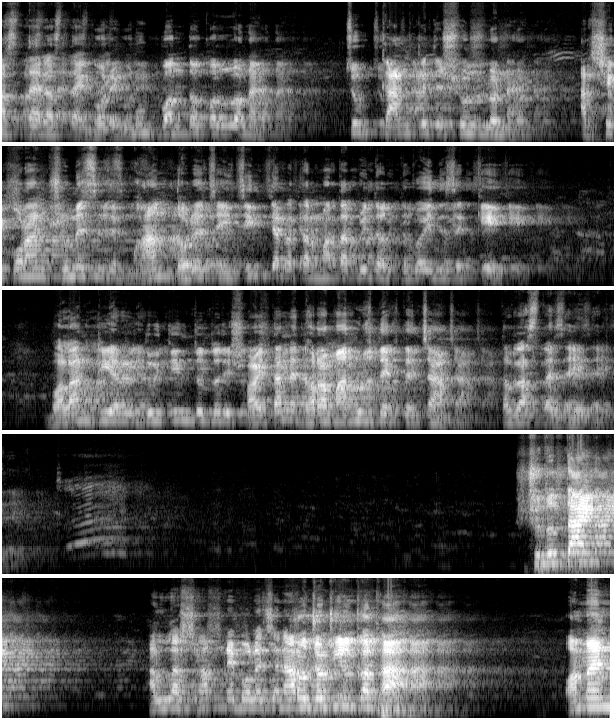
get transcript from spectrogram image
রাস্তায় রাস্তায় ঘরে, মুখ বন্ধ করল না, চুপ কান শুনলো না, আর সে কোরআন শুনেছে যে ভান ধরেছে, এই চিন্তাটা তার মাথার ভিতর ঢুকাই দিয়েছে কে? ভলান্টিয়ারের দুই তিনজন যদি শয়তানে ধরা মানুষ দেখতে চান, তাহলে রাস্তায় যাই যাই শুধু তাই আল্লাহ সামনে বলেছেন আরও জটিল কথা। ওমান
